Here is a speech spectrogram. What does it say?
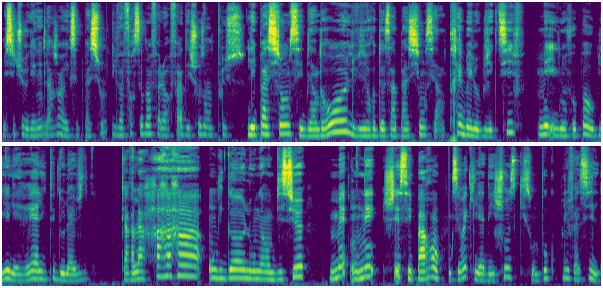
Mais si tu veux gagner de l'argent avec cette passion, il va forcément falloir faire des choses en plus. Les passions, c'est bien drôle, vivre de sa passion, c'est un très bel objectif, mais il ne faut pas oublier les réalités de la vie. Car là, ha on rigole, on est ambitieux, mais on est chez ses parents. Donc c'est vrai qu'il y a des choses qui sont beaucoup plus faciles.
